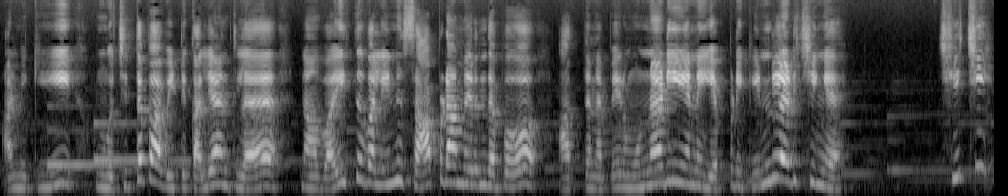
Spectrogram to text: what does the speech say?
அன்னைக்கு உங்க சித்தப்பா வீட்டு கல்யாணத்துல நான் வயிற்று வலின்னு சாப்பிடாம இருந்தப்போ அத்தனை பேர் முன்னாடி என்னை எப்படி கிண்டல் அடிச்சிங்க? சீச்சி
